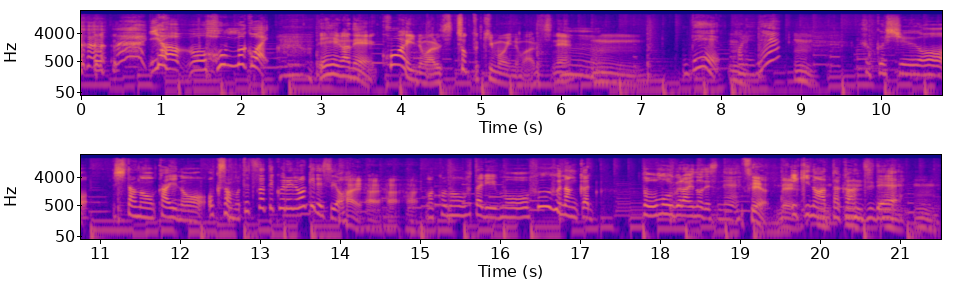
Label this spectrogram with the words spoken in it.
いやもうほんま怖い。映画ね怖いのもあるしちょっとキモいのもあるしね。ううん。うん。これね、うん復讐を下の階の奥さんも手伝ってくれるわけですよ、はいはいはいはまあ、このお二人もう夫婦なんかと思うぐらいのですねいせやんね。息の合った感じで。うんうんうん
